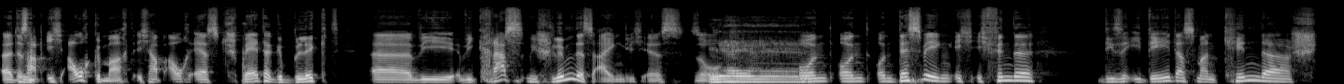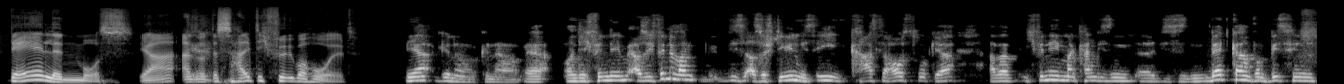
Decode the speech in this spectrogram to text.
Äh, das habe ich auch gemacht. Ich habe auch erst später geblickt, äh, wie, wie krass, wie schlimm das eigentlich ist. So. Ja, ja, ja, und, und, und deswegen, ich, ich finde, diese Idee, dass man Kinder stählen muss, ja, also das halte ich für überholt. Ja, genau, genau, ja. Und ich finde, also ich finde, man, diese, also stehlen ist eh ein krasser Ausdruck, ja. Aber ich finde, man kann diesen, äh, diesen Wettkampf ein bisschen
